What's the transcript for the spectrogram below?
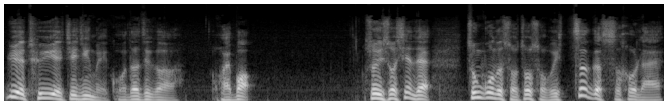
越推越接近美国的这个怀抱，所以说现在中共的所作所为，这个时候来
